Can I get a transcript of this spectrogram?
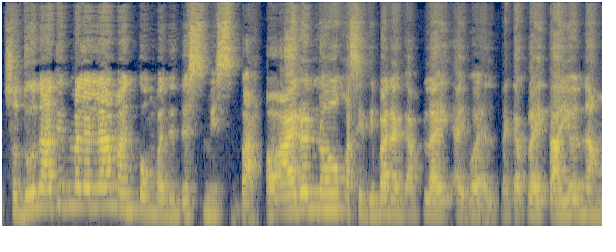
So doon natin malalaman kung madidismiss ba. O I don't know kasi 'di ba nag-apply ay well, nag-apply tayo ng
